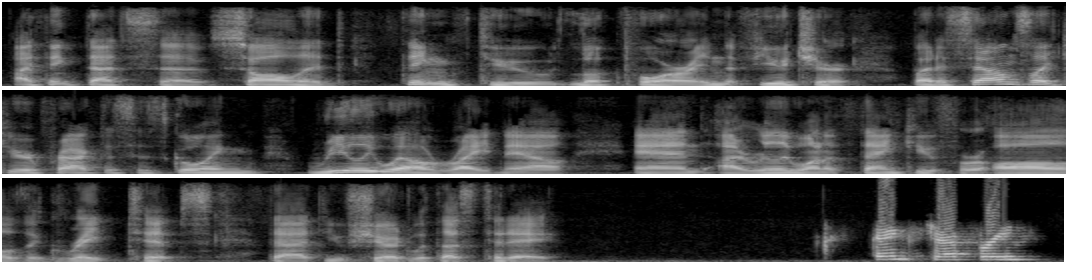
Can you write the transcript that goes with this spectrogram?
I think that's a solid thing to look for in the future, but it sounds like your practice is going really well right now. And I really want to thank you for all of the great tips that you've shared with us today. Thanks, Jeffrey.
